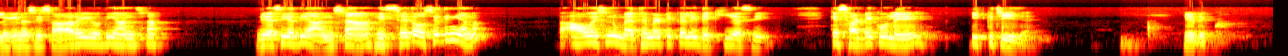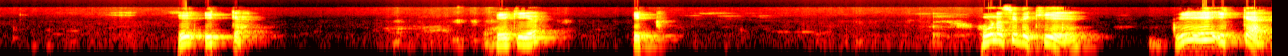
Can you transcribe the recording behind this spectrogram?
ਲੇਕਿਨ ਅਸੀਂ ਸਾਰੇ ਹੀ ਉਹਦੀ ਅੰਸ਼ ਹਾਂ। ਜੇ ਅਸੀਂ ਉਹਦੀ ਅੰਸ਼ ਹਾਂ, ਹਿੱਸੇ ਤਾਂ ਉਸੇ ਦੀਆਂ ਨਾ। ਤਾਂ ਆਓ ਇਸ ਨੂੰ ਮੈਥਮੈਟਿਕਲੀ ਦੇਖੀਏ ਅਸੀਂ ਕਿ ਸਾਡੇ ਕੋਲੇ ਇੱਕ ਚੀਜ਼ ਹੈ। ਇਹ ਦੇਖੋ। ਇਹ ਇੱਕ ਹੈ। ਇਹ ਕੀ ਹੈ? ਇੱਕ। ਹੁਣ ਅਸੀਂ ਦੇਖੀਏ ਵੀ ਇਹ ਇੱਕ ਹੈ।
